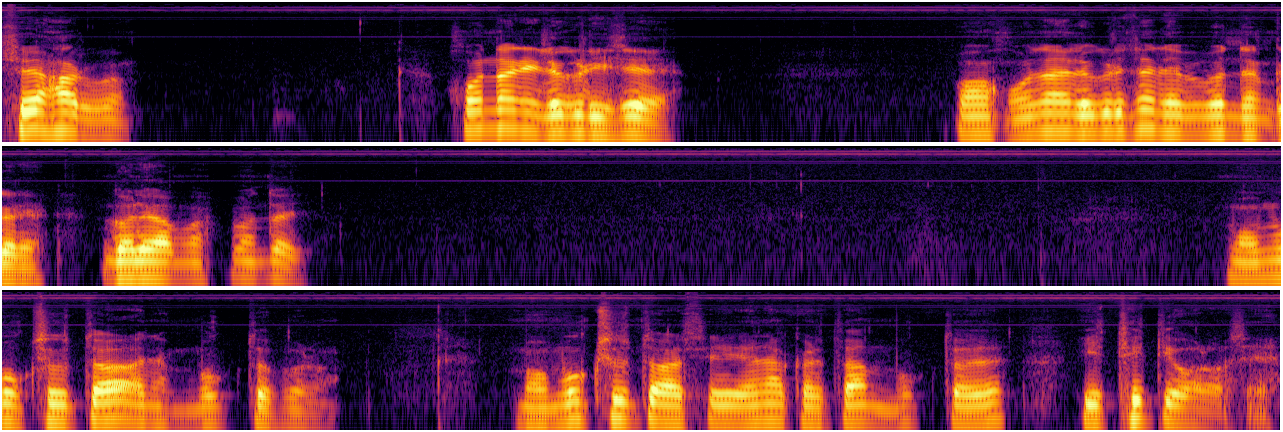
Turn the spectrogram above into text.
છે સારું એમ. હોનાની લગડી છે. પણ હોનાની લગડી છે ને એ બંધન કરે, ગળામાં બંધાય. મુમુક્ષુતા અને મુક્તપણું. મુમુક્ષુતા છે એના કરતાં મુક્ત એ સ્થિતિવાળો છે.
